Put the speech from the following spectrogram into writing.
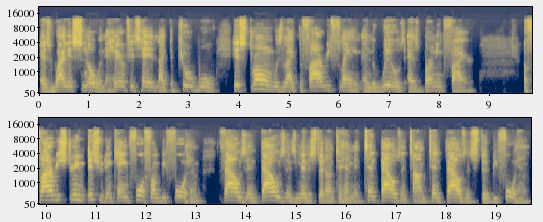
as white as snow, and the hair of his head like the pure wool. His throne was like the fiery flame, and the wheels as burning fire. A fiery stream issued and came forth from before him. Thousand thousands ministered unto him, and 10,000 times 10,000 stood before him.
